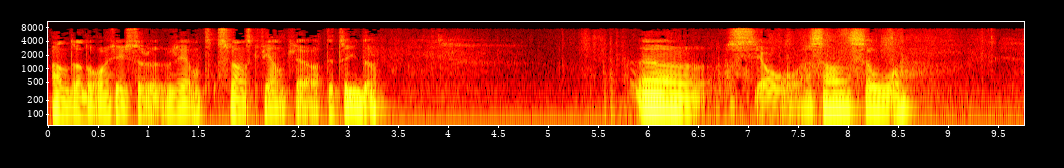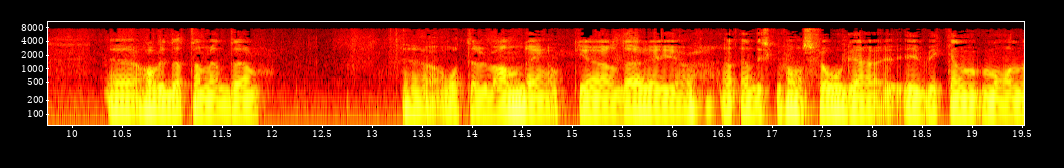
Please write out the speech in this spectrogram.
andra då hyser rent svenskfientliga attityder. Uh, ja, sen så eh, har vi detta med eh, eh, återvandring och eh, där är ju en, en, diskussionsfråga i vilken mån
